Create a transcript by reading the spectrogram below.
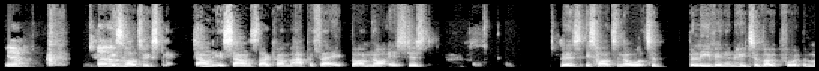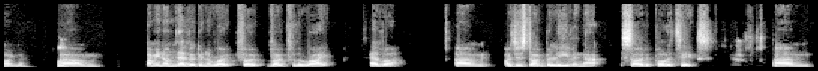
Yeah. Um, it's hard to explain. Sound it sounds like I'm apathetic, but I'm not. It's just there's it's hard to know what to believe in and who to vote for at the moment. Hmm. Um, I mean, I'm never going to vote, vote vote for the right ever. Um, I just don't believe in that side of politics. Um,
